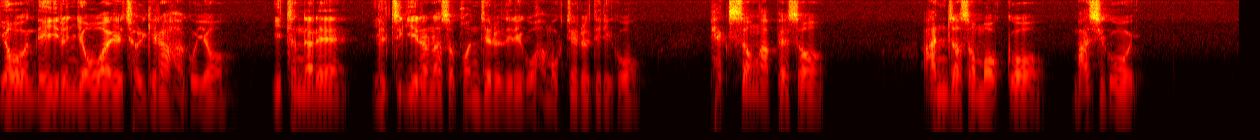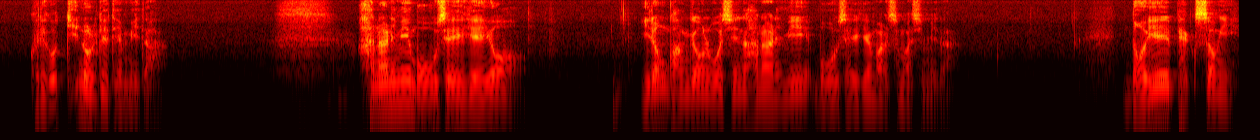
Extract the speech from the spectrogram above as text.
여, 내일은 여호와의 절기라 하고요. 이튿날에 일찍 일어나서 번제를 드리고 화목제를 드리고 백성 앞에서 앉아서 먹고 마시고 그리고 뛰놀게 됩니다. 하나님이 모세에게요. 이런 광경을 보신 하나님이 모세에게 말씀하십니다. 너의 백성이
